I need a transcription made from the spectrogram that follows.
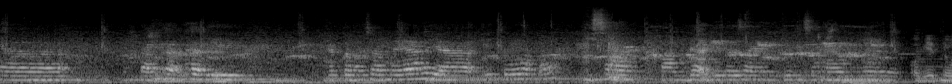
ya pertama kali ketemu sampean ya itu apa bisa tanda gitu saya itu bisa hamil Oh gitu,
